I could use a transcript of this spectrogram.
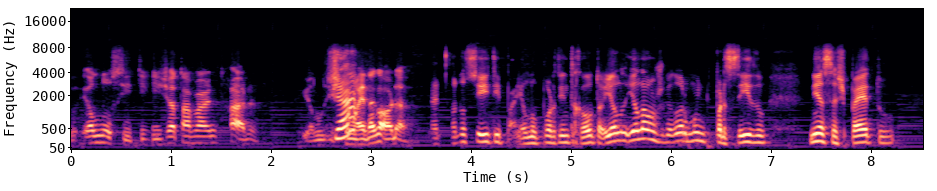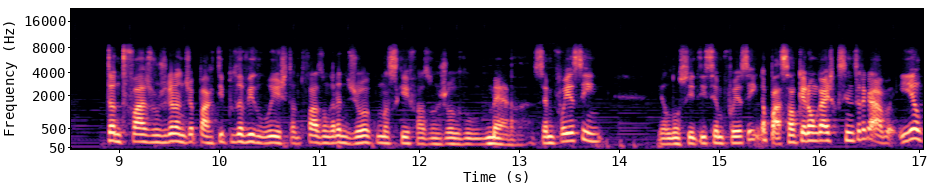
passado, ele no City já estava a enterrar. Ele, isto Já? não é de agora. No City, pá, ele no Porto enterrou. Ele, ele é um jogador muito parecido nesse aspecto. Tanto faz uns grandes, pá, tipo David Luiz, tanto faz um grande jogo como a seguir faz um jogo de merda. Sempre foi assim. Ele no City sempre foi assim. Opá, só que era um gajo que se entregava. E ele,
